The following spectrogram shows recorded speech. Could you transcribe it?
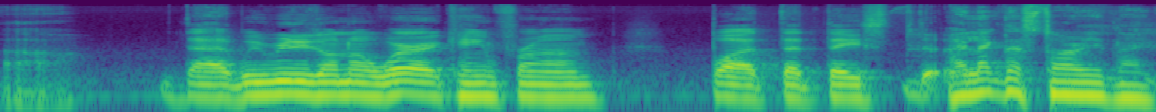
Oh. That we really don't know where it came from, but that they. I like that story. Like,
